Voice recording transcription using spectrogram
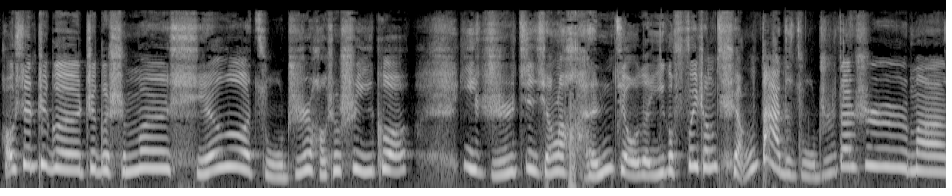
好像这个这个什么邪恶组织，好像是一个一直进行了很久的一个非常强大的组织，但是嘛，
